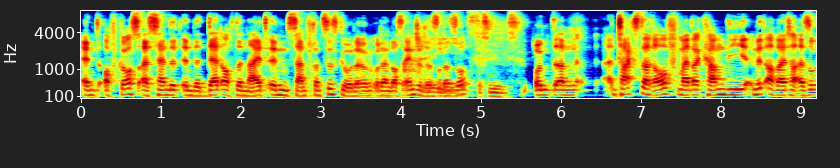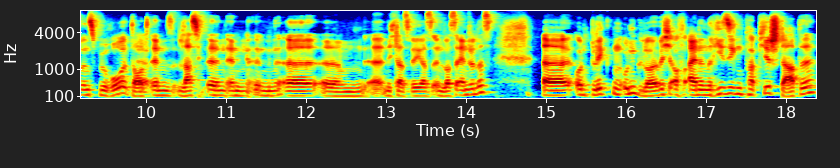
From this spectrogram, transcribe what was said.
and of course I send it in the dead of the night in San Francisco oder, oder in Los Angeles oder so. Ist das mies. Und dann äh, tags darauf, weil da kamen die Mitarbeiter also ins Büro dort Ja. in Las, in, in, in äh, ähm, äh, nicht Las Vegas, in Los Angeles äh, und blickten ungläubig auf einen riesigen Papierstapel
